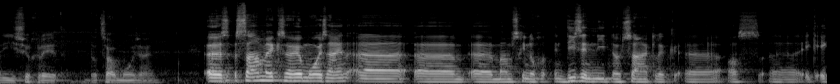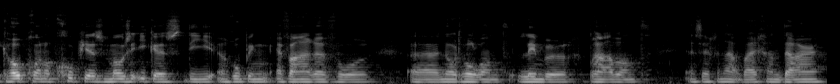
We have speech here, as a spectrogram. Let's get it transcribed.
die suggereert, dat zou mooi zijn. Eh, s- samenwerken zou heel mooi zijn, eh, ehm, eh, maar misschien nog in die zin niet noodzakelijk. eh, als, eh, ik, ik hoop gewoon op groepjes, mozaïekers, die een roeping ervaren voor eh, Noord-Holland, Limburg, Brabant. En zeggen, nou, wij gaan daar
